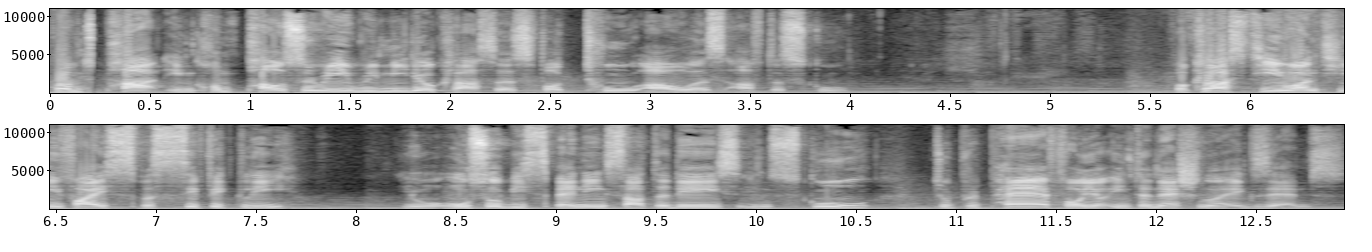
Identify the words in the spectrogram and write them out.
From part in compulsory remedial classes for two hours after school. For class T1, T5 specifically, you will also be spending Saturdays in school to prepare for your international exams,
